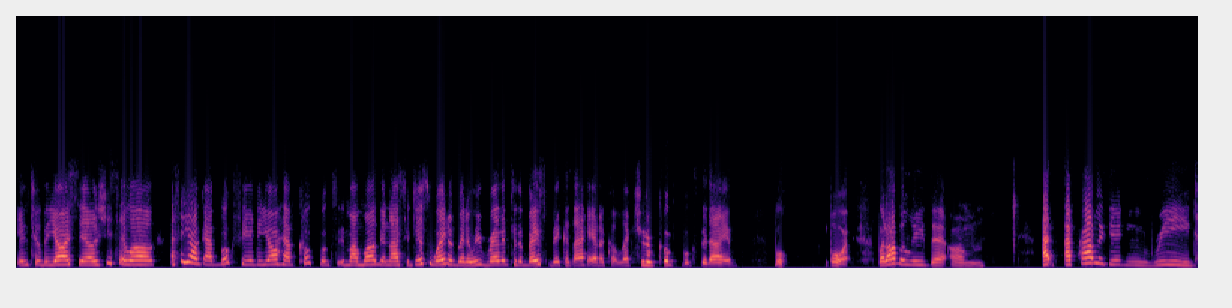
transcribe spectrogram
into the yard sale, and she said, "Well, I see y'all got books here. Do y'all have cookbooks?" And my mother and I said, "Just wait a minute." We ran into the basement because I had a collection of cookbooks that I had bought. But I believe that um, I I probably didn't read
